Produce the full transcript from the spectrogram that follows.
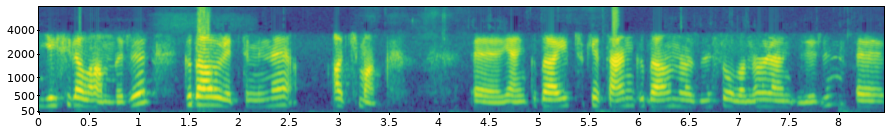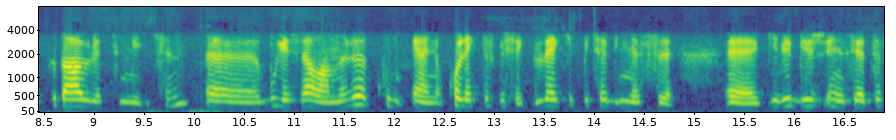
yeşil alanları gıda üretimine açmak. E, yani gıdayı tüketen, gıdanın öznesi olan öğrencilerin e, gıda üretimi için e, bu yeşil alanları yani kolektif bir şekilde ekip biçebilmesi e, gibi bir inisiyatif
